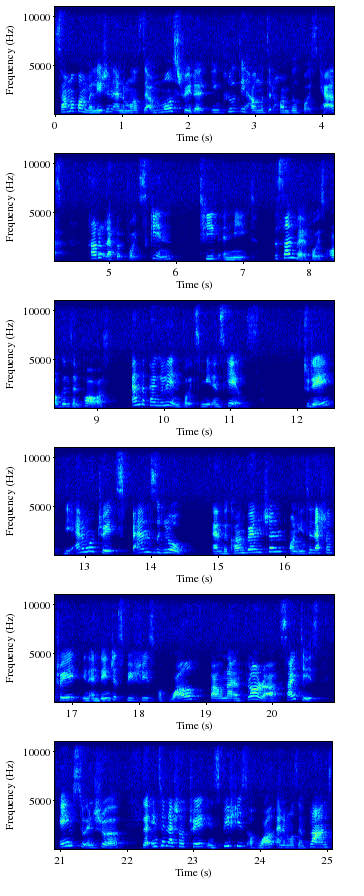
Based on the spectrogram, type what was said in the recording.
Some of our Malaysian animals that are most traded include the helmeted hornbill for its casque, clouded leopard for its skin, teeth and meat, the sun bear for its organs and paws, and the pangolin for its meat and scales. Today, the animal trade spans the globe, and the Convention on International Trade in Endangered Species of Wild Fauna and Flora, CITES, aims to ensure that international trade in species of wild animals and plants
